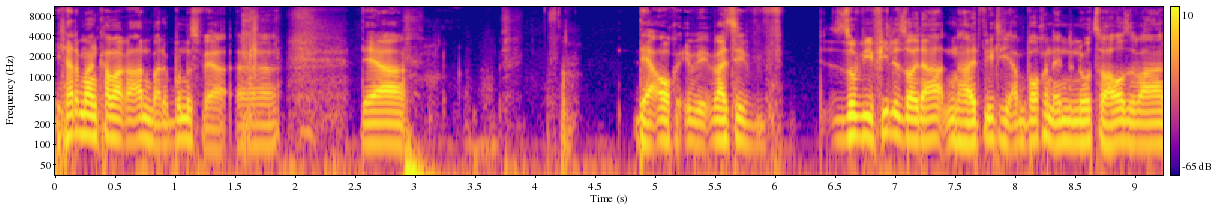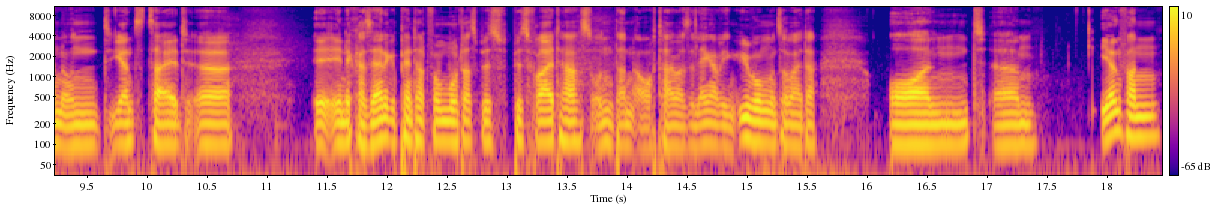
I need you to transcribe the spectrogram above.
ich hatte mal einen Kameraden bei der Bundeswehr, äh, der, der auch, weiß ich, so wie viele Soldaten halt wirklich am Wochenende nur zu Hause waren und die ganze Zeit äh, in der Kaserne gepennt hat von montags bis, bis freitags und dann auch teilweise länger wegen Übungen und so weiter. Und ähm, irgendwann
